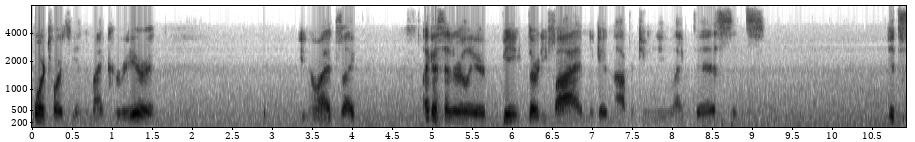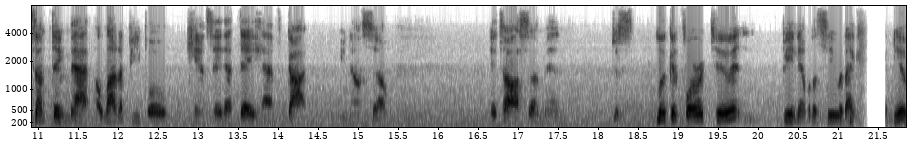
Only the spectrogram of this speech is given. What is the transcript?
more towards the end of my career, and you know, it's like like I said earlier, being 35 and to get an opportunity like this, it's it's something that a lot of people can't say that they have got you know. So it's awesome, and just looking forward to it and being able to see what I can do.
